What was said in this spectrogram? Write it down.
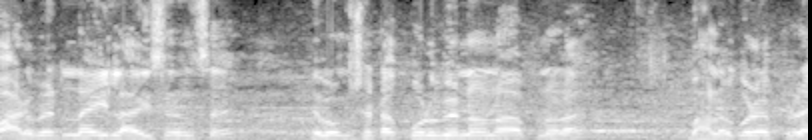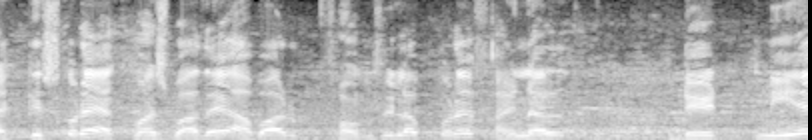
পারবেন না এই লাইসেন্সে এবং সেটা করবেনও না আপনারা। ভালো করে প্র্যাকটিস করে এক মাস বাদে আবার ফর্ম ফিল আপ করে ফাইনাল ডেট নিয়ে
